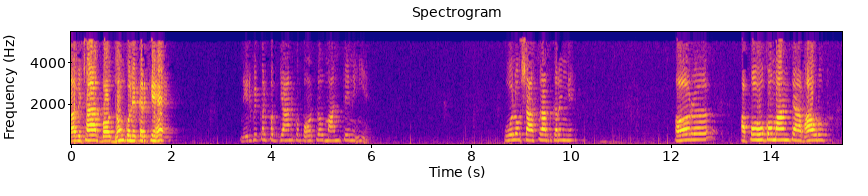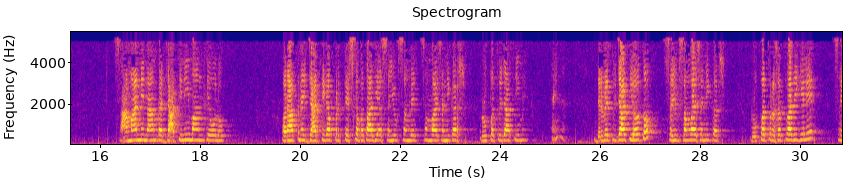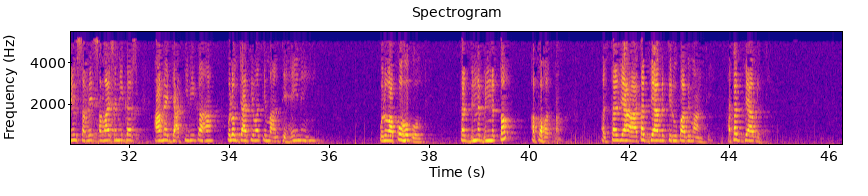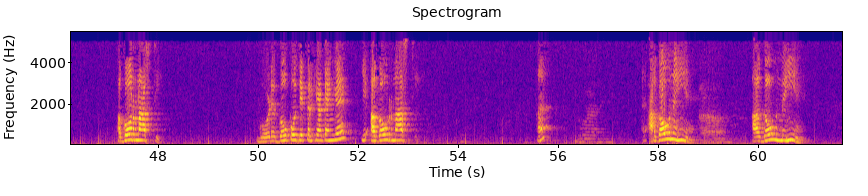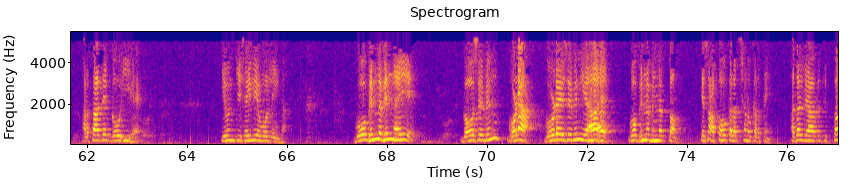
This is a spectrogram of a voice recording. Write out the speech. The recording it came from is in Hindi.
अविचार बौद्धों को लेकर के है। निर्विकल्प ज्ञान को बहुत लोग मानते नहीं है। वो लोग शास्त्रार्थ करेंगे। और अपोह को मानते अभाव रूप सामान्य नाम का जाति नहीं मानते वो लोग। और आपने जाति का प्रत्यक्ष का बता दिया, संयुक्त संवेद, समवाय सन्निकर्ष, रूपत्व जाति में, है ना? द्रव्यत्व जाति हो तो संयुक्त समवाय सन्निकर्ष। रूपत्व के लिए संयुक्त संवेद समवाय सन्निकर्ष आपने जाति भी कहा, वो लोग जातिवाती मानते हैं ही नहीं। वो लोग अपोह बोलते तद भिन्न भिन्नतम अपोहत्तम अतद्यावृत्ति रूपा भी मानते अतद व्यावृत्ति अगौर नास्ती। घोड़े, गौ को देखकर क्या कहेंगे? ये अगौर नास्ती। हाँ? अगौ नहीं है। अगौ नहीं है। अर्थात एक गौ ही है। ये उनकी शैली है बोलने का। गो भिन्न भिन्न है ये। गौ से भिन्न घोड़ा, घोड़े से भिन्न यह है। गो भिन्न भिन्नत्म ऐसा अपोह का लक्षण करते हैं। अदल व्यावृतित्व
